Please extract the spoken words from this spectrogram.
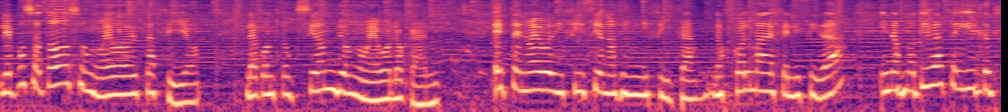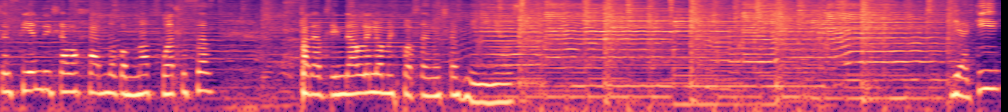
le puso a todos un nuevo desafío, la construcción de un nuevo local. Este nuevo edificio nos dignifica, nos colma de felicidad y nos motiva a seguir creciendo y trabajando con más fuerzas para brindarle lo mejor a nuestros niños. Y aquí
